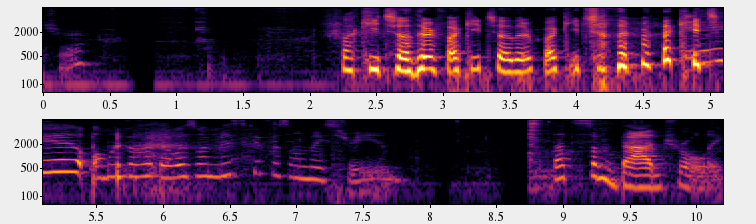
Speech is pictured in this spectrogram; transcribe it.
Sure. Fuck each other, fuck each other, fuck each other, fuck each Ew! Oh my god, that was when Miskiff was on my stream. That's some bad trolling.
